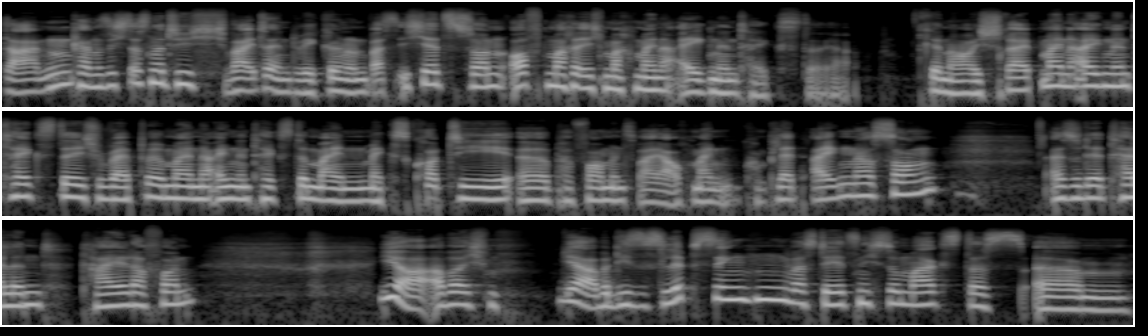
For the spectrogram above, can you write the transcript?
dann kann sich das natürlich weiterentwickeln. Und was ich jetzt schon oft mache, ich mache meine eigenen Texte, ja. Genau, ich schreibe meine eigenen Texte, ich rappe meine eigenen Texte. Mein Max Cotti äh, war ja auch mein komplett eigener Song, also der Talent-Teil davon. Ja, aber ich, ja, aber dieses Lip-Sinken, was du jetzt nicht so magst, das, ähm,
